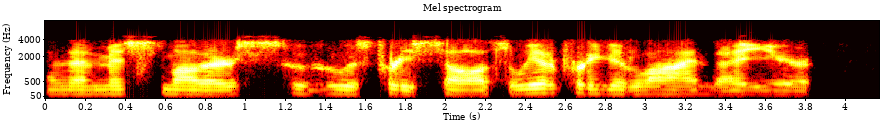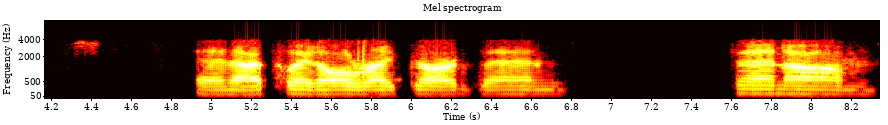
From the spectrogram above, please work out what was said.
and then Mitch Smothers, who, who was pretty solid. So we had a pretty good line that year. And I played all right guard then. Then um,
